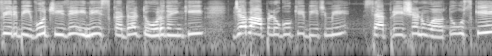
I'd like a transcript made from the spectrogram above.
फिर भी वो चीज़ें इन्हें इस कदर तोड़ गई कि जब आप लोगों के बीच में सेपरेशन हुआ तो उसके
